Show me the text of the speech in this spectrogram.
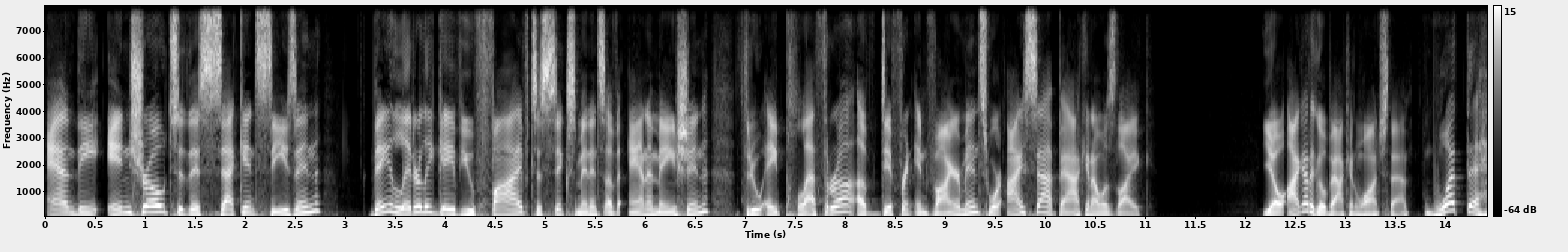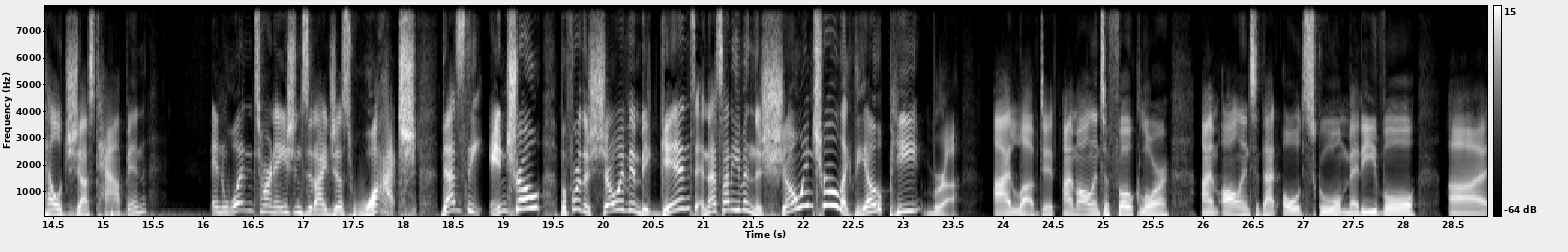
And the intro to this second season, they literally gave you five to six minutes of animation through a plethora of different environments where I sat back and I was like, yo, I got to go back and watch that. What the hell just happened? And what incarnations did I just watch? That's the intro before the show even begins, and that's not even the show intro, like the OP, bruh. I loved it. I'm all into folklore. I'm all into that old school medieval, uh,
